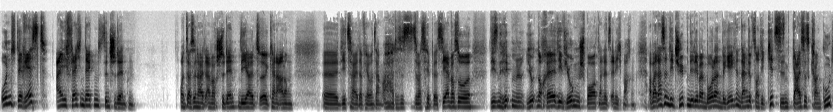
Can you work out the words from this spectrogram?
Und der Rest, eigentlich flächendeckend, sind Studenten. Und das sind halt einfach Studenten, die halt, äh, keine Ahnung, äh, die Zeit dafür haben und sagen, ah, das ist was Hippes. Die einfach so diesen hippen, noch relativ jungen Sport dann letztendlich machen. Aber das sind die Typen, die dir beim Bouldern begegnen. Dann gibt's noch die Kids, die sind geisteskrank gut.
